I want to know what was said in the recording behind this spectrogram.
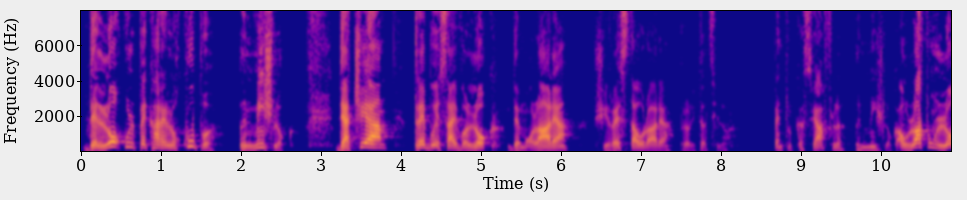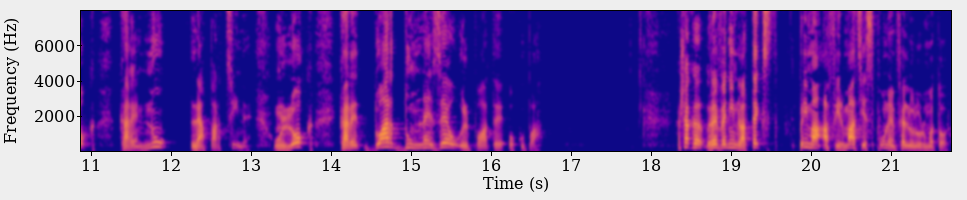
de locul pe care îl ocupă în mijloc. De aceea trebuie să aibă loc demolarea și restaurarea priorităților. Pentru că se află în mijloc. Au luat un loc care nu le aparține. Un loc care doar Dumnezeu îl poate ocupa. Așa că revenim la text. Prima afirmație spune în felul următor.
